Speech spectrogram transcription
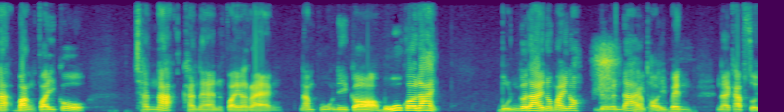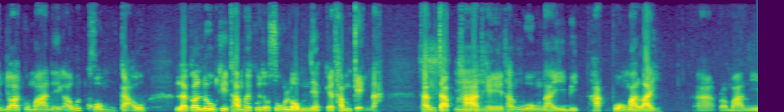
นะบังไฟโก้ ชนะคะแนนไฟแรง น้ำพุนี่ก็บูก็ได้ บุญก็ได้เนาะไหมเนาะเดินได้ครับถอยผมเป็น นะครับส่วนยอดกุมารเองอาวุธคมเก๋าแล้วก็ลูกที่ทำให้คู่ต่อสู้ล้มเนี่ยแกทำเก่งนะทั้งจับขาเททั้งวงในบิดหักพวงมาลัยอ่า ประมาณนี้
